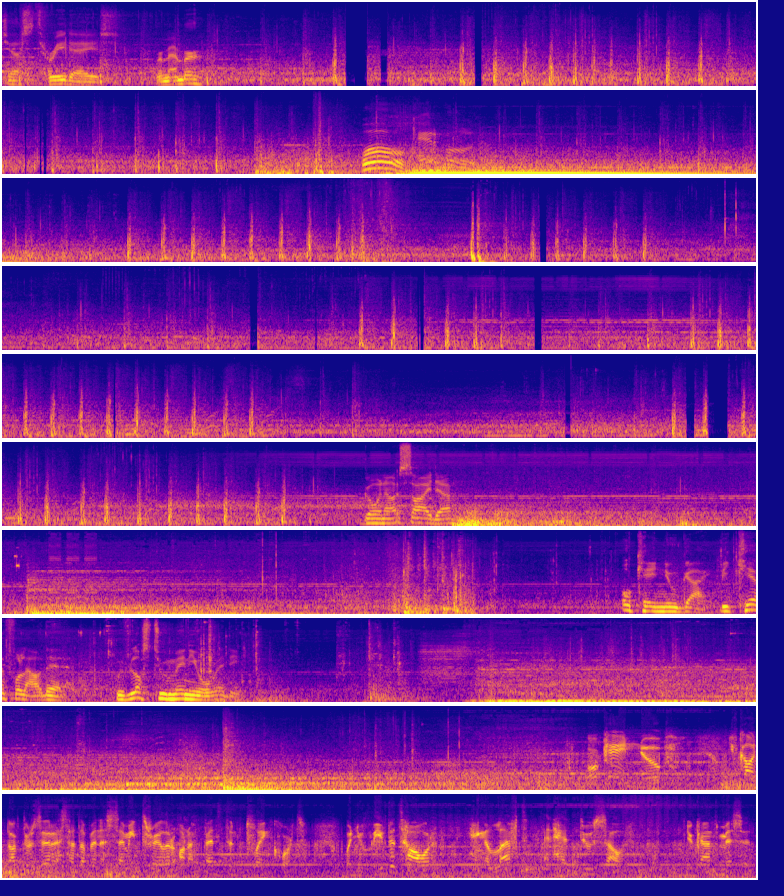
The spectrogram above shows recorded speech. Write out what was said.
just three days. Remember? Going outside, yeah? Okay, new guy, be careful out there. We've lost too many already. Got Dr. Zere set up in a semi-trailer on a fenced-in playing court. When you leave the tower, hang a left and head due south. You can't miss it.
